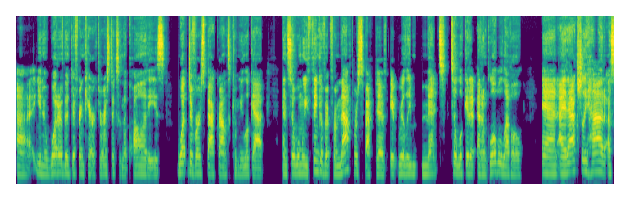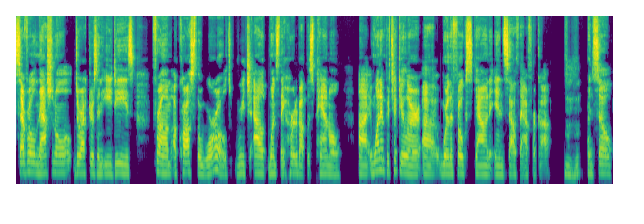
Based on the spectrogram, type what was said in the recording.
uh, you know, what are the different characteristics and the qualities? What diverse backgrounds can we look at? And so when we think of it from that perspective, it really meant to look at it at a global level. And I had actually had a several national directors and EDs from across the world reach out once they heard about this panel. Uh, and one in particular uh, were the folks down in South Africa. Mm-hmm. And so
